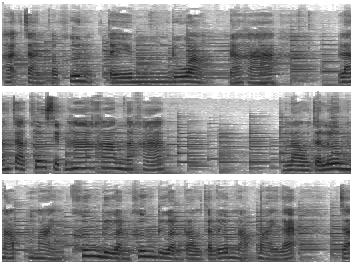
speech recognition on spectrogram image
พระจันทร์ก็ขึ้นเต็มดวงนะคะ หลังจากขึ้น 15ค่ำนะคะ เราจะเริ่มนับใหม่ ครึ่งเดือน ครึ่งเดือนเราจะเริ่มนับใหม่และ จะ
